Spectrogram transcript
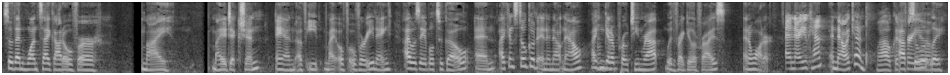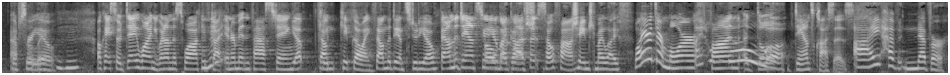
So then once I got over my my addiction and of eat my of overeating, I was able to go and I can still go to In and Out now. I can get a Mm-hmm. protein wrap with regular fries and a water. And now you can? And now I can. Wow, good Absolutely. for you. Good Absolutely. Mm-hmm. for you. Okay, so day one, you went on this walk. You've got intermittent fasting. Yep. Keep, keep going. Found the dance studio. Found the dance studio. oh my God gosh. it. So fun. Changed my life. Why aren't there more fun know. adult dance classes? I have never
